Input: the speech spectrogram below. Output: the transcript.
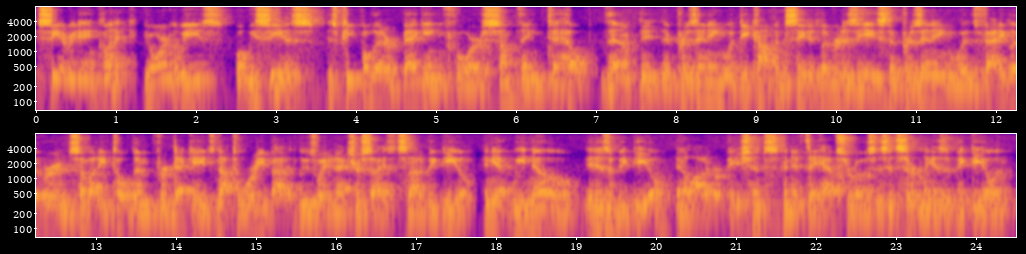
see every day in clinic. Jorn, Louise, what we see is is people that are begging for something to help them. They, are presenting with decompensated liver disease. They're presenting with fatty liver, and somebody told them for decades not to worry about it. Lose weight and exercise. It's not a big deal. And yet we know it is a big deal in a lot of our patients. And if they have cirrhosis, it certainly is a big deal, and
